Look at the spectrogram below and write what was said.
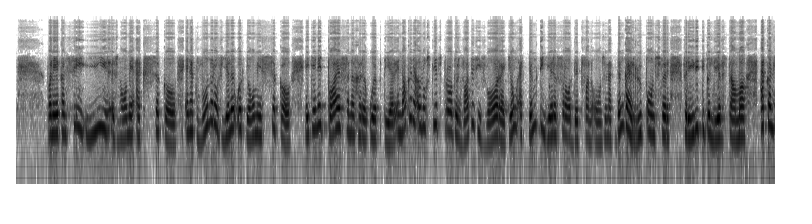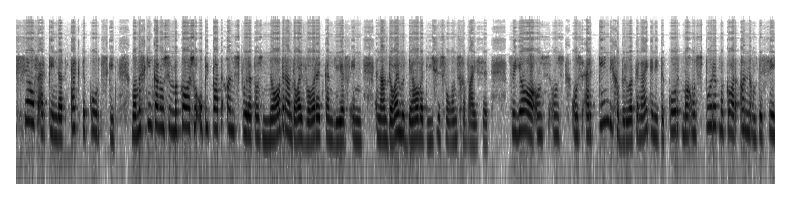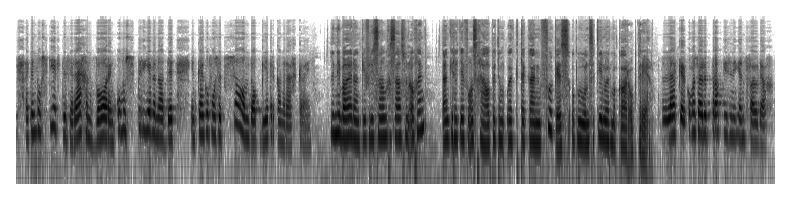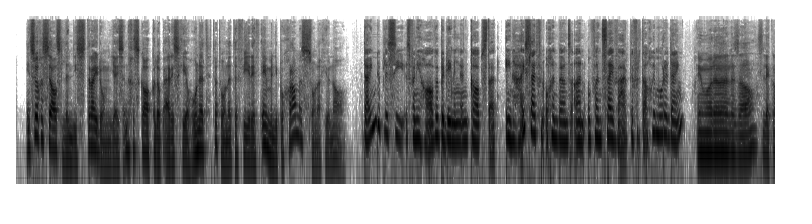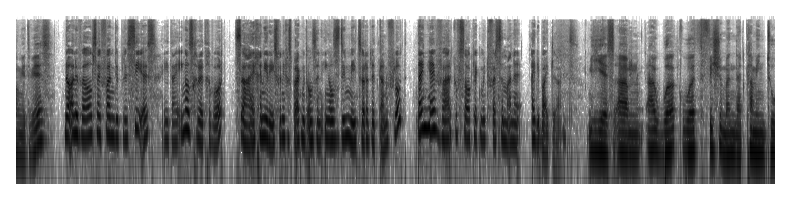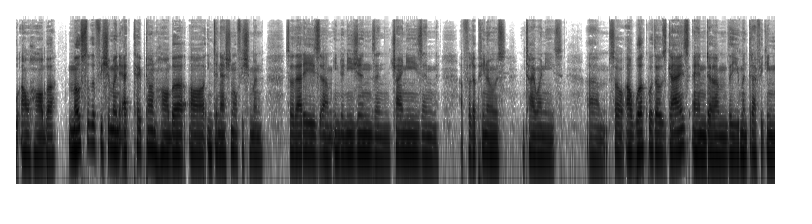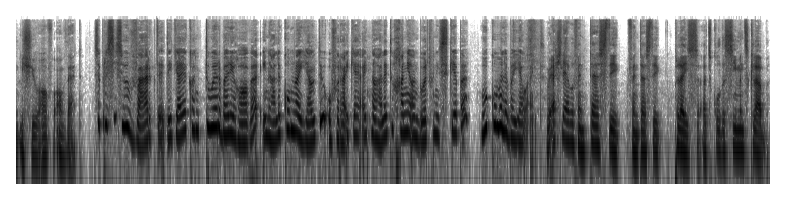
wanneer jy kan sê hier is waarmee ek sukkel en ek wonder of julle ook daarmee sukkel, het jy net baie vinniger 'n oop deur en dan kan jy ou nog steeds praat oor wat is die waarheid. Jong, ek dink die Here vra dit van ons en ek dink hy roep ons vir vir hierdie tipe leefstyl, maar ek kan self erken dat ek tekort skiet, maar miskien kan ons mekaar so op die pad aanspoor dat ons nader aan daai waarheid kan leef en en aan daai model wat Jesus vir ons gewys het. So ja, ons ons ons erken die gebrokenheid en die tekort, maar ons spoor ook mekaar aan om te sê Ek dink nog steeds dis reg en waar en kom ons streef na dit en kyk of ons dit saam dalk beter kan regkry. Lenie baie dankie vir die saamgesels vanoggend. Dankie dat jy vir ons gehelp het om ook te kan fokus op hoe ons teenoor mekaar optree. Lekker. Kom ons hou dit prakties en eenvoudig. En so gesels Lindy Strydom, jy's ingeskakel op RSG 100 tot 104 FM in die program is Sondagjoernaal. Dane Du Plessis is van die hawe bediening in Kaapstad en hy sluit vanoggend by ons aan om van sy werk te vertel. Goeiemôre Dane. Goeiemôre Lisel, is lekker om jou te wees. Nou alhoewel sy van Du Plessis is, het hy Engels groot geword, so hy gaan die res van die gesprek met ons in Engels doen net sodat dit kan vlot. Dan jy werk hoofsaaklik met vissermanne uit die buiteland. Yes, um I work with fishermen that come into our harbor. Most of the fishermen at Cape Town Harbor are international fishermen. So that is um Indonesians and Chinese and uh, Filipinos and Taiwanese. Um, so I'll work with those guys and um, the human trafficking issue of of that. So presies hoe werk dit? Het jy 'n kantoor by die hawe en hulle kom na jou toe of reik jy uit na hulle toe gaan jy aan boord van die skepe? Hoe kom hulle by jou uit? We actually have a fantastic fantastic place. It's called the Seamen's Club.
